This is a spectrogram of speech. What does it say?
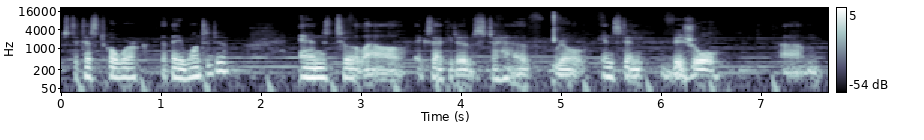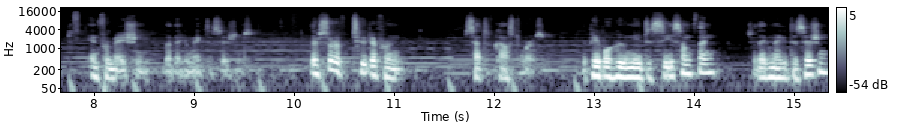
statistical work that they want to do and to allow executives to have real instant visual um, information that they can make decisions. There's sort of two different sets of customers. The people who need to see something so they can make a decision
